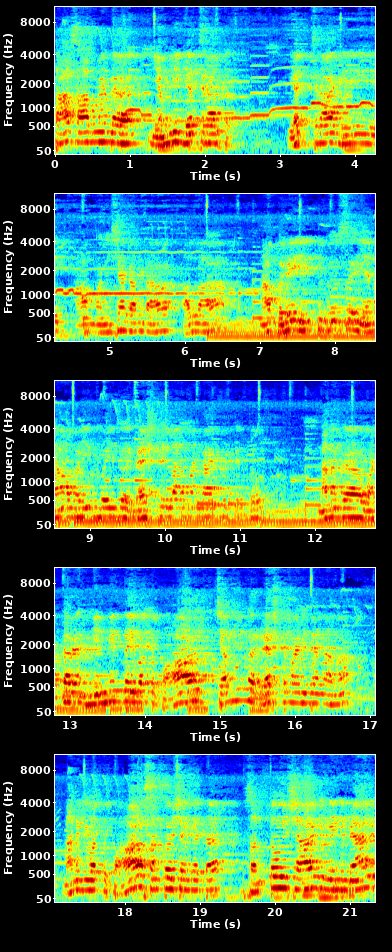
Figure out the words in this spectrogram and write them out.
ತಾಸ ಆದ್ಮ್ಯಾಗ ಎಮ್ಮಿಗೆ ಎಚ್ಚರ ಆತ ಎಚ್ಚರಾಗಿ ಆ ಮನುಷ್ಯಗಂದ ಅಲ್ಲ. ನಾ ಬರೀ ಇಟ್ಟು ದಿವಸ ಏನೋ ಒಯ್ದು ಒಯ್ದು ರೆಸ್ಟ್ ಇಲ್ಲ ಅನ್ನಂಗೆ ಆಗ್ಬಿಟ್ಟಿತ್ತು. ನನಗೆ ಒಟ್ಟಾರೆ ನಿನ್ನಿಂದ ಇವತ್ತು ಭಾಳ ಚಂದ ರೆಸ್ಟ್ ಮಾಡಿದೆ ನಾನು. ನನಗೆ ಇವತ್ತು ಬಹಳ ಸಂತೋಷ ಆಗೈತೆ. ಸಂತೋಷ ಆಗಿ ನಿನ್ನ ಮ್ಯಾಲೆ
